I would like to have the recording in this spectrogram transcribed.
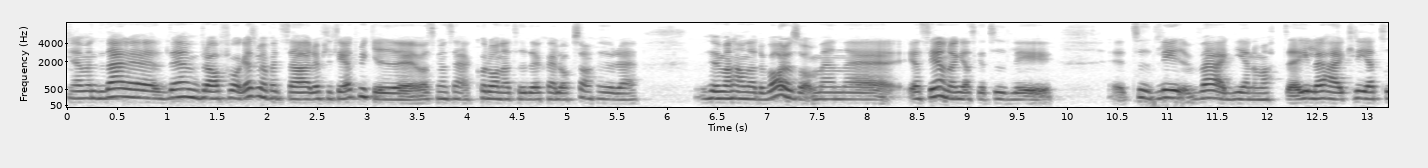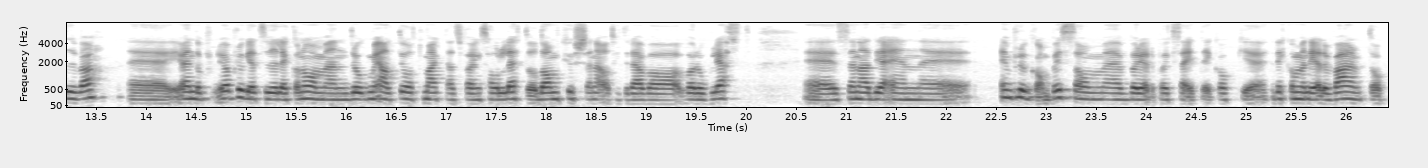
Ja men det där är, det är en bra fråga som jag faktiskt har reflekterat mycket i, vad ska man säga, coronatider själv också, hur, hur man hamnade var och så. Men eh, jag ser ändå en ganska tydlig tydlig väg genom att jag gillar det här kreativa. Eh, jag, ändå, jag har pluggat civilekonom men drog mig alltid åt marknadsföringshållet och de kurserna och tyckte det var, var roligast. Eh, sen hade jag en, en pluggkompis som började på Excitec och rekommenderade varmt och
